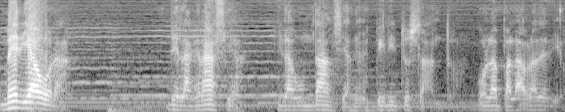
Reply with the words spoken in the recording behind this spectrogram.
media hora de la gracia y la abundancia del Espíritu Santo con la palabra de Dios.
